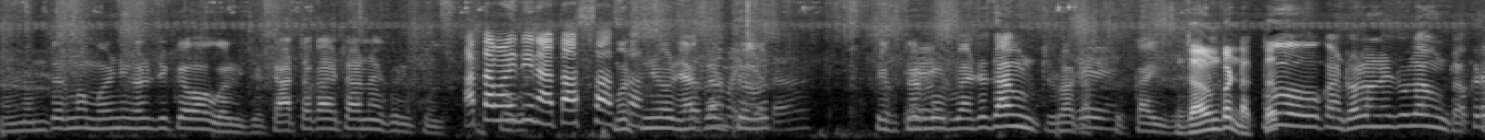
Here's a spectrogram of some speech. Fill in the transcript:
आणि नंतर मग मळणी घालूची केव्हा घालूचे? ते आता काय ता नाही करीत कोण. आता माहिती ना आता असं असं मशनीवर ह्या करतो जाऊन टाकतो काही जाळून पण टाकतात? हो नाही तो लावून टाकतो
